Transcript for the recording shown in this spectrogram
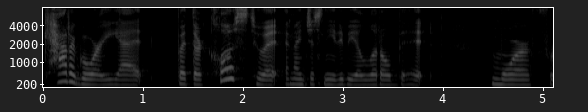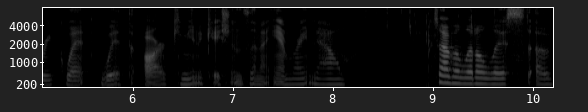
category yet, but they're close to it. And I just need to be a little bit more frequent with our communications than I am right now. So I have a little list of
